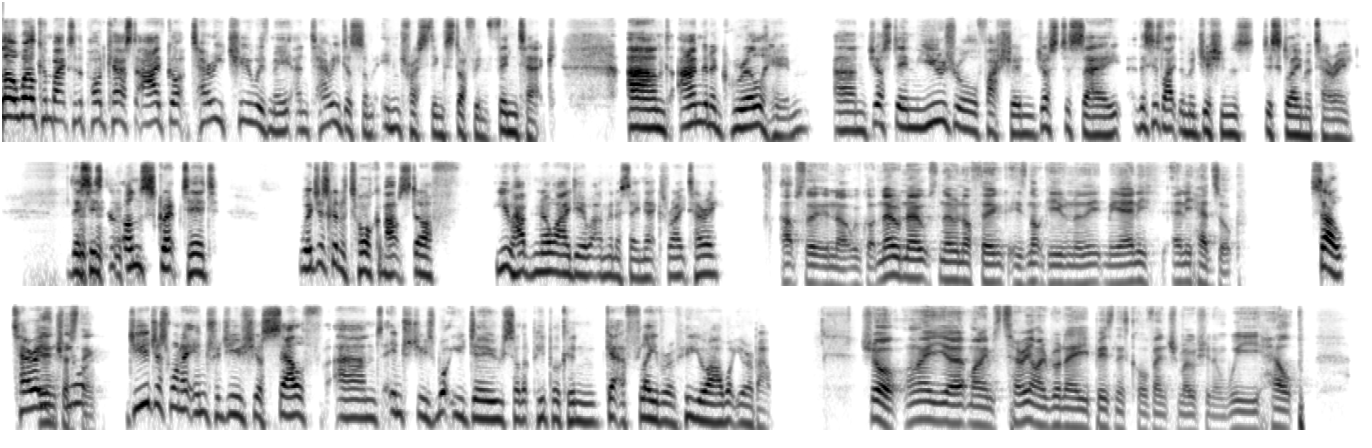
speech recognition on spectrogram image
Hello, welcome back to the podcast. I've got Terry Chew with me, and Terry does some interesting stuff in fintech. And I'm going to grill him, and just in usual fashion, just to say this is like the magician's disclaimer, Terry. This is unscripted. We're just going to talk about stuff. You have no idea what I'm going to say next, right, Terry? Absolutely not. We've got no notes, no nothing. He's not giving me any any heads up. So, Terry, interesting do you just want to introduce yourself and introduce what you do so that people can get a flavor of who you are, what you're about? Sure. I uh, my name is Terry. I run a business called Venture Motion, and we help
